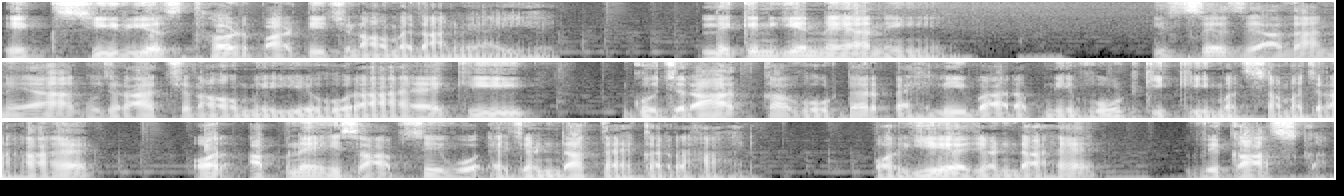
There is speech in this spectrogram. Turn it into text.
एक सीरियस थर्ड पार्टी चुनाव मैदान में आई है। लेकिन ये नया नहीं है। इससे ज़्यादा नया गुजरात चुनाव में ये हो रहा है कि गुजरात का वोटर पहली बार अपनी वोट की कीमत समझ रहा है और अपने हिसाब से वो एजेंडा तय कर रहा है। और ये एजेंडा है विकास का।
